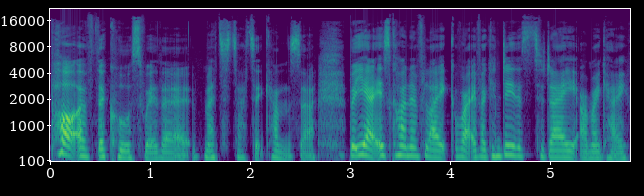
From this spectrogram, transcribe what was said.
part of the course with uh, metastatic cancer. But yeah, it's kind of like, right, if I can do this today, I'm okay.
